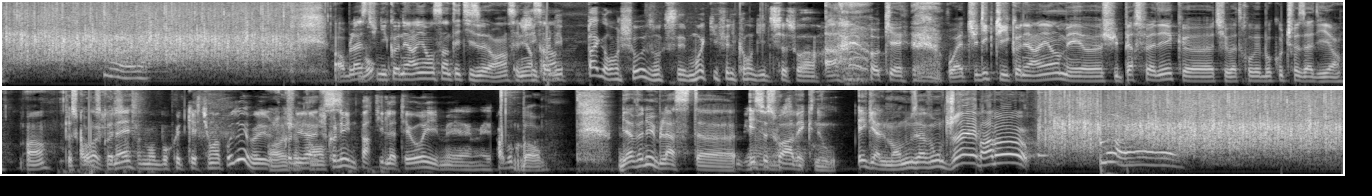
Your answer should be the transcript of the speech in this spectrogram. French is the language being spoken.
Alors Blast, Bon. tu n'y connais rien en synthétiseur, hein, c'est bien Je ça? connais pas grand chose, donc c'est moi qui fais le candide ce soir. Ah, ok. Ouais, tu dis que tu y connais rien, mais euh, je suis persuadé que tu vas trouver beaucoup de choses à dire. Hein parce qu'on ouais, se j'ai connaît. certainement beaucoup de questions à poser, mais Ouais, je, je connais la- pense. je connais une partie de la théorie, mais, mais pas beaucoup. Bon. Bienvenue Blast. Euh, Bien, et ce soir avec nous, également, nous avons Jay, bravo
